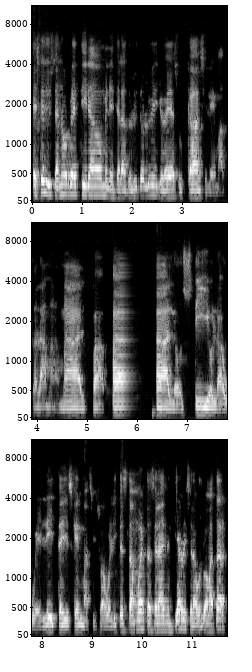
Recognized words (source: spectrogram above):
es que si usted no retira a Dominic de la WWE, yo voy a su casa y le mato a la mamá, al papá, a los tíos, la abuelita, y es que más, si su abuelita está muerta, se la desentierra y se la vuelvo a matar.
